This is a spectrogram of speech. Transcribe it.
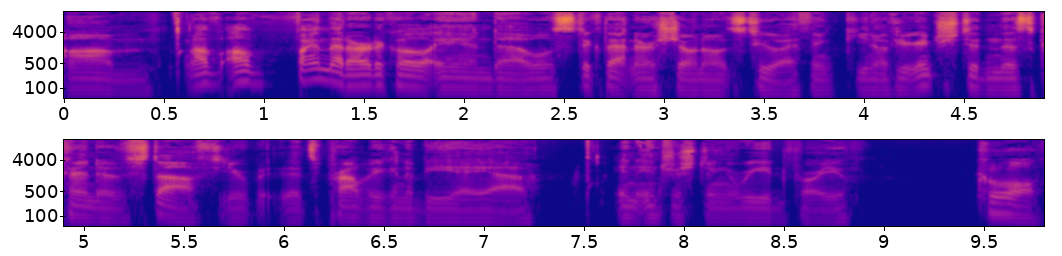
um, I'll, I'll find that article and uh, we'll stick that in our show notes too. I think you know if you're interested in this kind of stuff, you're it's probably going to be a uh, an interesting read for you. Cool.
